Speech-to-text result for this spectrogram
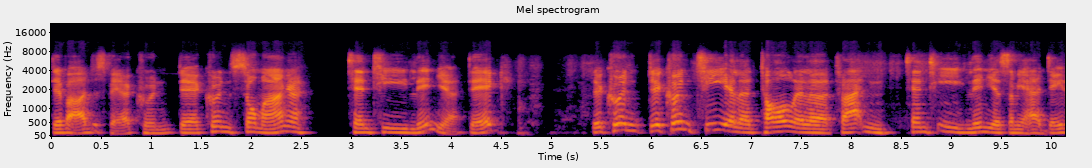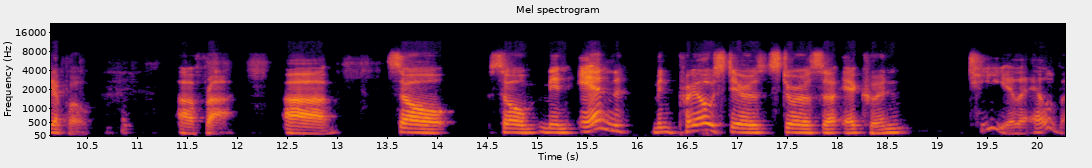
det var desværre kun, det er kun så mange TEN-T-linjer. Det er ikke det er, kun, det er kun 10 eller 12 eller 13 10 linjer, som jeg har data på uh, fra. Uh, så så min n, min prøvestørrelse er kun 10 eller 11.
